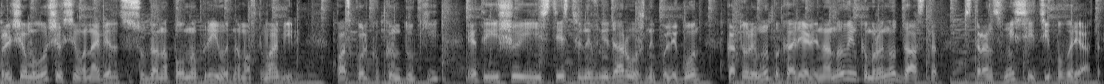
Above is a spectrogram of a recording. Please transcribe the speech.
Причем лучше всего наведаться сюда на полноприводном автомобиле, поскольку кондуки – это еще и естественный внедорожный полигон, который мы покоряли на новеньком Renault Duster с трансмиссией типа вариатор.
